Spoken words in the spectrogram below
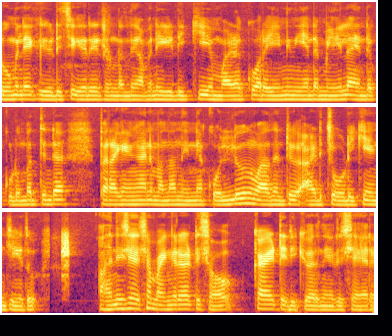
റൂമിലേക്ക് ഇടിച്ച് കയറിയിട്ടുണ്ടെങ്കിൽ അവനെ ഇടിക്കുകയും വഴക്ക് പറയും. ഇനി നീ എന്റെ മേലെ എന്റെ കുടുംബത്തിന്റെ പിറകെങ്ങാനും വന്നാൽ നിന്നെ കൊല്ലൂ എന്ന് പറഞ്ഞിട്ട് അടിച്ചോടിക്കുകയും ചെയ്തു. അതിനുശേഷം ഭയങ്കരമായിട്ട് ഷോക്കായിട്ടിരിക്കുമായിരുന്നു ഈ ഒരു ശേഖർ.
